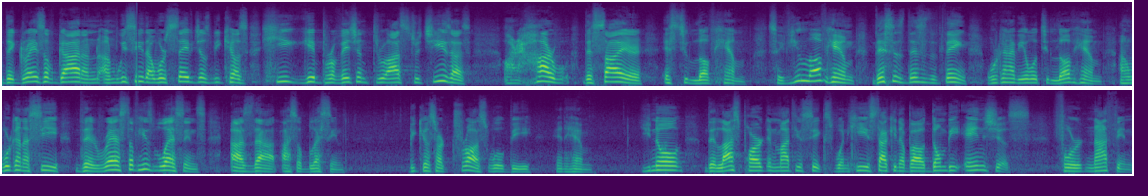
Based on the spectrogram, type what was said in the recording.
the grace of God, and, and we see that we're saved just because He gave provision through us through Jesus, our heart desire is to love Him. So if you love Him, this is this is the thing. We're gonna be able to love Him, and we're gonna see the rest of His blessings as that, as a blessing because our trust will be in Him. You know, the last part in Matthew 6, when he is talking about don't be anxious for nothing.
